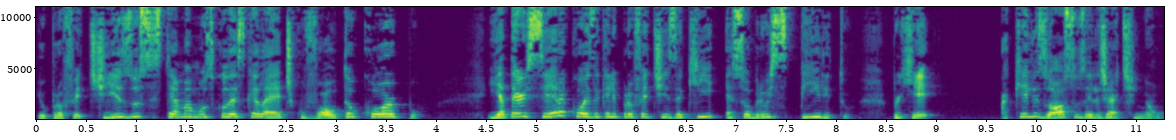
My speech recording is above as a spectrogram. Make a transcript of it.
Eu profetizo o sistema musculoesquelético, volta o corpo. E a terceira coisa que ele profetiza aqui é sobre o espírito, porque aqueles ossos eles já tinham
